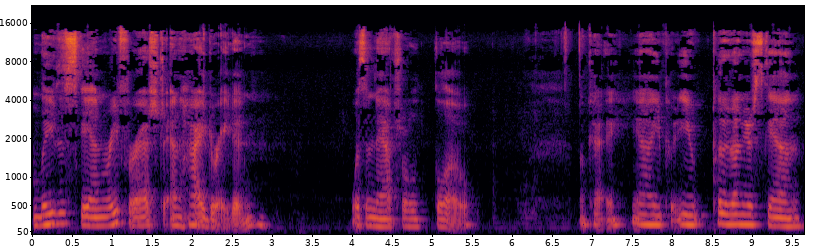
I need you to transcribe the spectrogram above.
leave the skin refreshed and hydrated with a natural glow. Okay, yeah, you put you put it on your skin,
